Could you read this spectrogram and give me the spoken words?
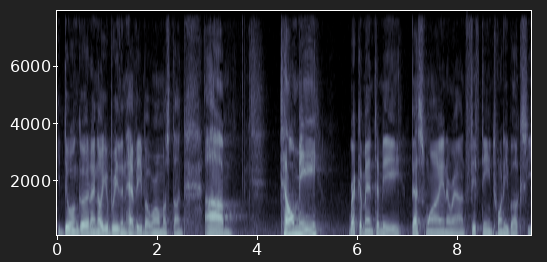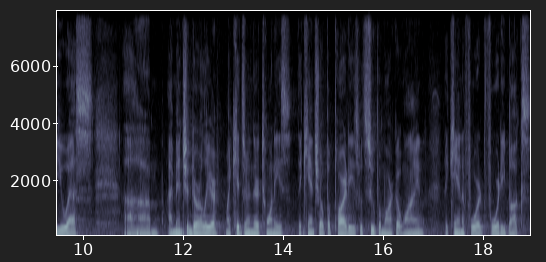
You're doing good. I know you're breathing heavy, but we're almost done. Um, tell me, recommend to me best wine around 15, 20 bucks US. Um, I mentioned earlier, my kids are in their 20s. They can't show up at parties with supermarket wine. They can't afford 40 bucks.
